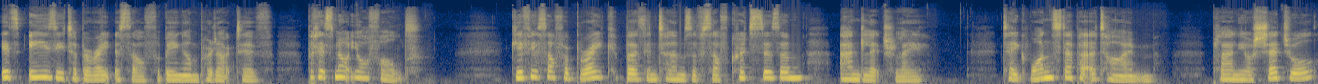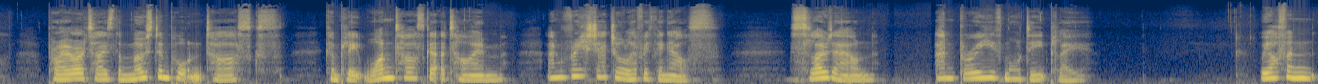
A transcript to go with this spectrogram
It's easy to berate yourself for being unproductive, but it's not your fault. Give yourself a break both in terms of self criticism and literally. Take one step at a time. Plan your schedule, prioritize the most important tasks, complete one task at a time, and reschedule everything else. Slow down and breathe more deeply. We often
